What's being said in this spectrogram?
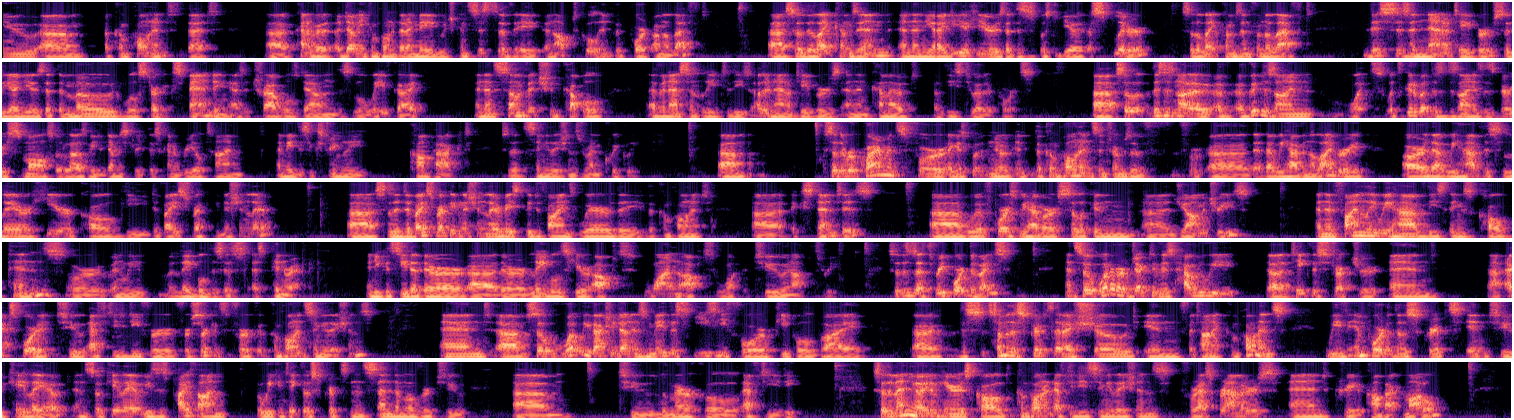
you um, a component that uh, kind of a, a, dummy component that I made, which consists of a, an optical input port on the left. Uh, so the light comes in, and then the idea here is that this is supposed to be a, a splitter. So the light comes in from the left. This is a nanotaper. So the idea is that the mode will start expanding as it travels down this little waveguide. And then some of it should couple evanescently to these other nanotapers and then come out of these two other ports. Uh, so this is not a, a, a, good design. What's what's good about this design is it's very small, so it allows me to demonstrate this kind of real time. I made this extremely compact so that the simulations run quickly. Um, so the requirements for, I guess, you know, the components in terms of for, uh, that, that we have in the library are that we have this layer here called the device recognition layer. Uh, so the device recognition layer basically defines where the, the component uh, extent is. Uh, we, of course, we have our silicon uh, geometries. And then finally, we have these things called pins, or and we label this as, as PinRec. And you can see that there are uh, there are labels here opt one, opt one, two, and opt three. So this is a three port device. And so what our objective is, how do we uh, take this structure and uh, export it to FDTD for, for circuits, for component simulations? And um, so what we've actually done is made this easy for people by uh, some of the scripts that I showed in Photonic Components, we've imported those scripts into KLayout. And so KLayout uses Python but we can take those scripts and then send them over to um, to Lumerical FDTD. So the menu item here is called Component FDTD Simulations for S parameters and create a compact model.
